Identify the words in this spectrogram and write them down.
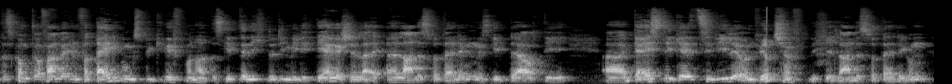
das kommt darauf an, welchen Verteidigungsbegriff man hat. Es gibt ja nicht nur die militärische äh, Landesverteidigung, es gibt ja auch die äh, geistige, zivile und wirtschaftliche Landesverteidigung.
